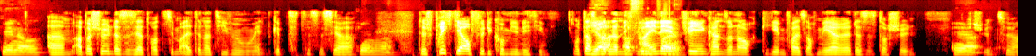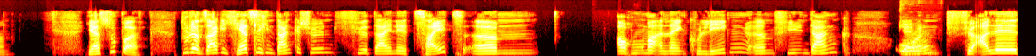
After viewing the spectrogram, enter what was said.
Genau. Ähm, aber schön, dass es ja trotzdem Alternativen im Moment gibt. Das ist ja, genau. das spricht ja auch für die Community. Und dass man dann nicht eine Fall. empfehlen kann, sondern auch gegebenenfalls auch mehrere, das ist doch schön. Schön zu hören. Ja, super. Du, dann sage ich herzlichen Dankeschön für deine Zeit. Ähm, auch nochmal an deinen Kollegen ähm, vielen Dank. Gerne. Und für alle,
